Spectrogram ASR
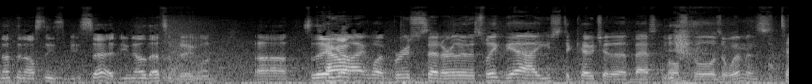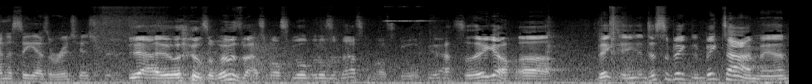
Nothing else needs to be said. You know, that's a big one. Uh, so there Kinda you go. like what Bruce said earlier this week. Yeah, I used to coach at a basketball school as a women's. Tennessee has a rich history. Yeah, it was a women's basketball school, but it was a basketball school. Yeah, so there you go. Uh, big, just a big, big time, man.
